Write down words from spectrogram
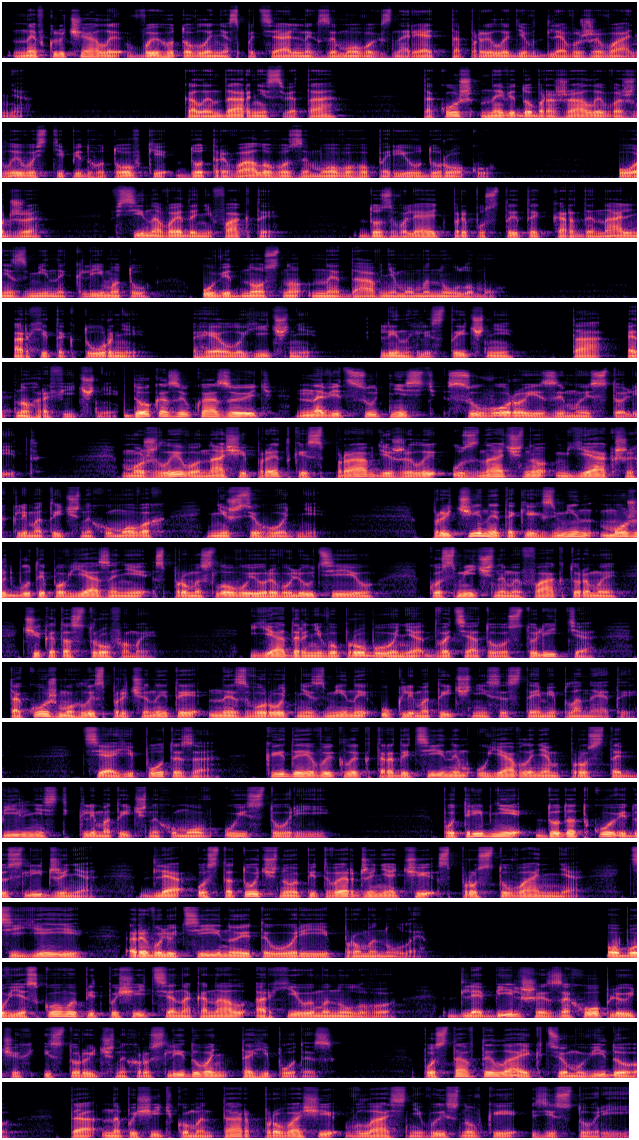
не включали виготовлення спеціальних зимових знарядь та приладів для виживання. Календарні свята також не відображали важливості підготовки до тривалого зимового періоду року. Отже, всі наведені факти дозволяють припустити кардинальні зміни клімату у відносно недавньому минулому. Архітектурні, геологічні, лінгвістичні та етнографічні докази вказують на відсутність суворої зими століт. Можливо, наші предки справді жили у значно м'якших кліматичних умовах, ніж сьогодні. Причини таких змін можуть бути пов'язані з промисловою революцією, космічними факторами чи катастрофами. Ядерні випробування ХХ століття також могли спричинити незворотні зміни у кліматичній системі планети. Ця гіпотеза кидає виклик традиційним уявленням про стабільність кліматичних умов у історії. Потрібні додаткові дослідження для остаточного підтвердження чи спростування цієї революційної теорії про минуле. Обов'язково підпишіться на канал Архіви минулого для більше захоплюючих історичних розслідувань та гіпотез. Поставте лайк цьому відео та напишіть коментар про ваші власні висновки з історії.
